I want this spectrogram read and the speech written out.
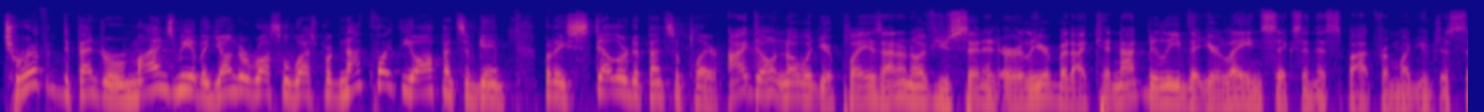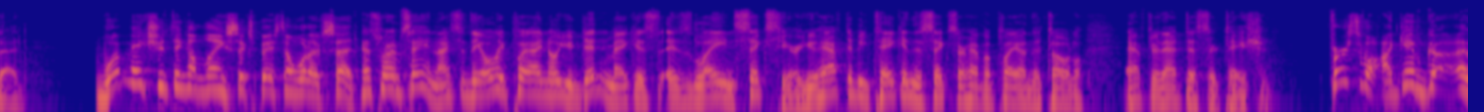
Terrific defender. Reminds me of a younger Russell Westbrook. Not quite the offensive game, but a stellar defensive player. I don't know what your play is. I don't know if you sent it earlier, but I cannot believe that you're laying six in this spot from what you've just said. What makes you think I'm laying six based on what I've said? That's what I'm saying. I said the only play I know you didn't make is, is laying six here. You have to be taking the six or have a play on the total after that dissertation. First of all, I gave uh,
